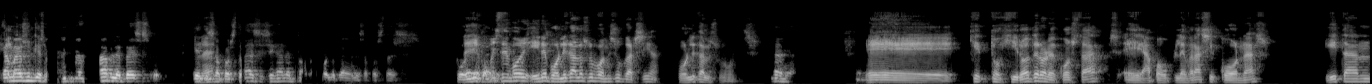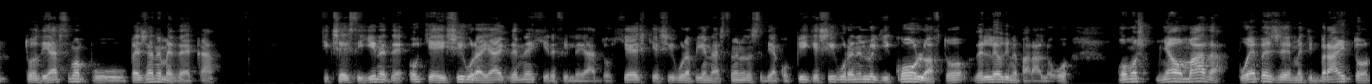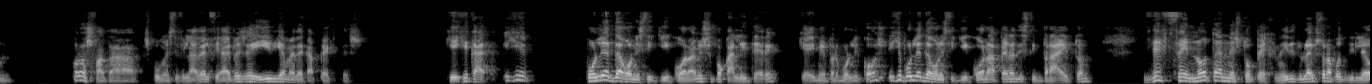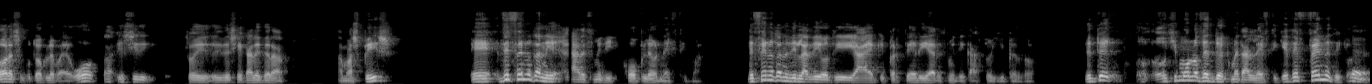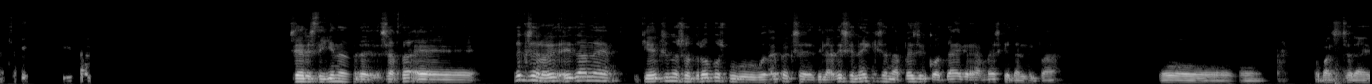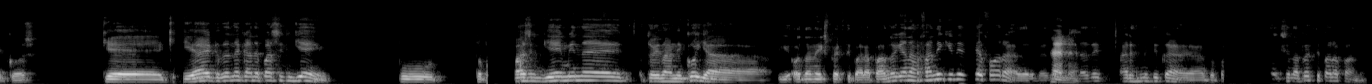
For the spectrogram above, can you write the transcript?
Και άμα ήσουν και στα βλέπεις και Ναι. τις αποστάσεις, είχαν πάρα πολύ καλές αποστάσεις. ε, Πολύ εγώ καλές πιστεύω αποστάσεις. είναι πολύ καλός προπονητής ο Γκαρσία. Πολύ καλός προπονητής. Ναι, ναι. Ε, και το χειρότερο ρε Κώστα, ε, από πλευράς εικόνας ήταν το διάστημα που παίζανε με 10 και ξέρεις τι γίνεται. Οκ, σίγουρα η ΑΕΚ δεν έχει ρε φίλε αντοχές και σίγουρα πήγαινε ασθμαίνοντας στη διακοπή και σίγουρα είναι λογικό όλο αυτό. Δεν λέω ότι είναι παράλογο. Όμως μια ομάδα που έπαιζε με την Brighton πρόσφατα, ας πούμε, στη Φιλαδέλφια, έπαιζε η ίδια με 10 παίκτες και είχε, κα- είχε πολύ ανταγωνιστική εικόνα, μην σου πω καλύτερη και είμαι υπερβολικός. Είχε πολύ ανταγωνιστική εικόνα απέναντι στην Brighton. Δεν φαινόταν στο παιχνίδι, τουλάχιστον από την τηλεόραση που το έβλεπα εγώ. Εσύ το είδες και καλύτερα να μας πεις. Ε, δεν φαίνονταν αριθμητικό πλεονέκτημα. Δεν φαίνονταν δηλαδή ότι η ΑΕΚ υπερτερεί αριθμητικά στο γήπεδο. Δεν το, ό- όχι μόνο δεν το εκμεταλλεύτηκε, δεν φαίνεται κιόλα. Ναι. Ξέρεις τι γίνεται σε αυτά; Ε, δεν ξέρω, ήταν και έξυπνος ο τρόπος που έπαιξε, δηλαδή συνέχισε να παίζει κοντά οι γραμμές και τα λοιπά, ο, ο Πανσεραϊκός και, και η ΑΕΚ δεν έκανε passing game, που το passing game είναι το ιδανικό για, όταν έχεις παίχτη παραπάνω για να φανεί και η διαφορά. ρε παιδί. Ναι, ναι. Δηλαδή αριθμητικά, αν το πάρεις, έχεις ένα παίχτη παραπάνω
